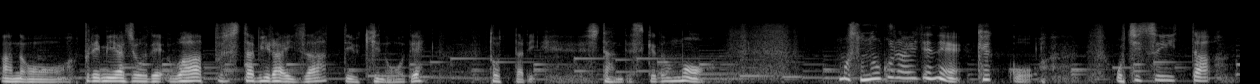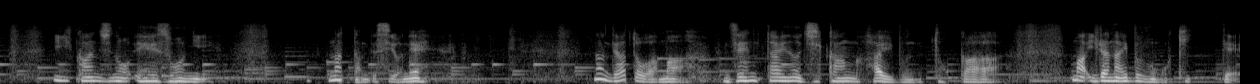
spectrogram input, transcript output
あの、プレミア上でワープスタビライザーっていう機能で撮ったりしたんですけども、まあ、そのぐらいでね、結構落ち着いたいい感じの映像になったんですよね。なんであとはまあ全体の時間配分とか、まあ、いらない部分を切って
